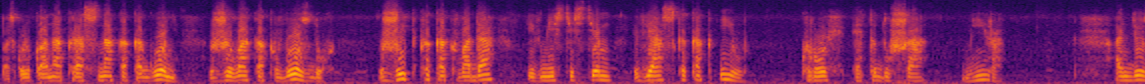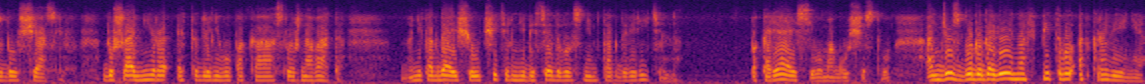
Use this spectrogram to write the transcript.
поскольку она красна, как огонь, жива, как воздух, жидка, как вода, и вместе с тем вязка, как ил. Кровь — это душа мира. Андюс был счастлив. Душа мира — это для него пока сложновато, но никогда еще учитель не беседовал с ним так доверительно. Покоряясь его могуществу, Андюс благоговейно впитывал откровения.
